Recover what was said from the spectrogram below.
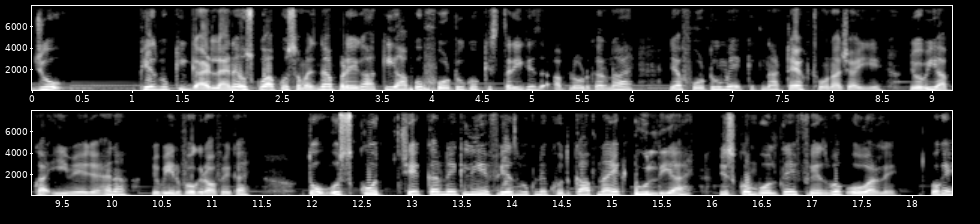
जो फेसबुक की गाइडलाइन है, उसको आपको समझना पड़ेगा कि आपको फ़ोटो को किस तरीके से अपलोड करना है या फ़ोटो में कितना टेक्स्ट होना चाहिए, जो भी आपका इमेज है ना? जो भी इन्फोग्राफिक है। तो उसको चेक करने के लिए फेसबुक ने खुद का अपना एक टूल दिया है, जिसको हम बोलते हैं फेसबुक ओवरले ओके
